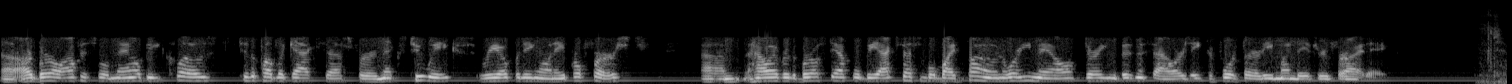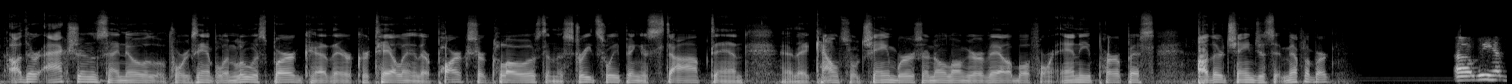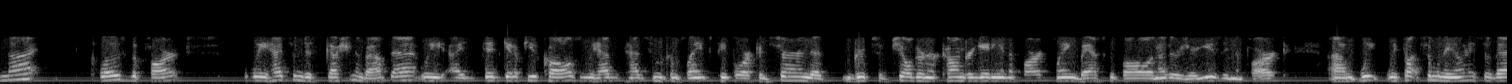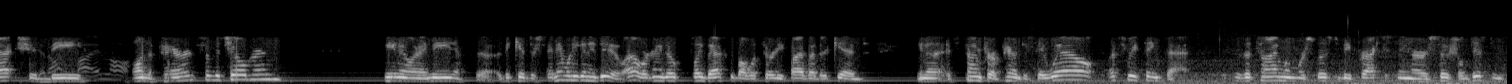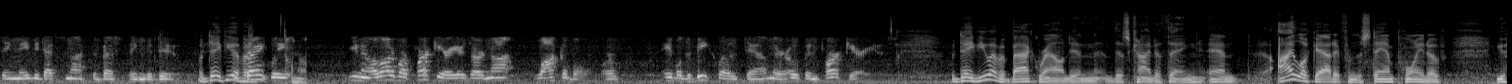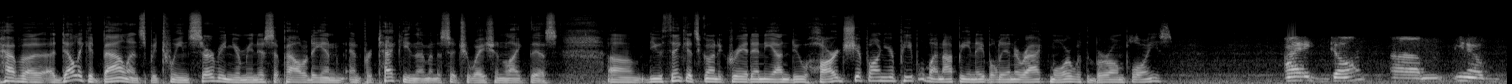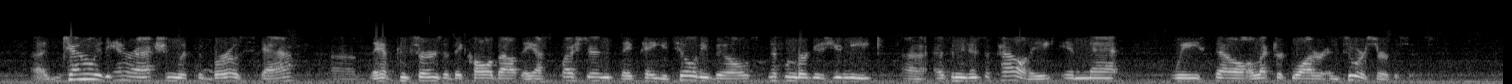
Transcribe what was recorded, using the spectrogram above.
uh, our borough office will now be closed to the public access for the next two weeks, reopening on April 1st. Um, however, the borough staff will be accessible by phone or email during the business hours, 8 to 4:30, Monday through Friday. Other actions, I know, for example, in Lewisburg, uh, they're curtailing, their parks are closed and the street sweeping is stopped, and uh, the council chambers are no longer available for any purpose. Other changes at Mifflinburg? Uh, we have not closed the parks. We had some discussion about that. We I did get a few calls, and we have had some complaints. People are concerned that groups of children are congregating in the park, playing basketball, and others are using the park. Um, we, we thought some of the onus of that should be on the parents of the children. You know what I mean? If the, kids are saying, hey, what are you going to do? Oh, we're going to go play basketball with 35 other kids. You know, it's time for a parent to say, well, let's rethink that. This is a time when we're supposed to be practicing our social distancing. Maybe that's not the best thing to do. Well, Dave, you have frankly, a... you know, a lot of our park areas are not lockable or able to be closed down. They're open park areas. Dave, you have a background in this kind of thing, and I look at it from the standpoint of you have a, a delicate balance between serving your municipality and, and, protecting them in a situation like this. Um, do you think it's going to create any undue hardship on your people by not being able to interact more with the borough employees? I don't. Um, you know, uh, generally the interaction with the borough staff uh, they have concerns that they call about. They ask questions. They pay utility bills. Mifflinburg is unique uh, as a municipality in that we sell electric, water, and sewer services.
